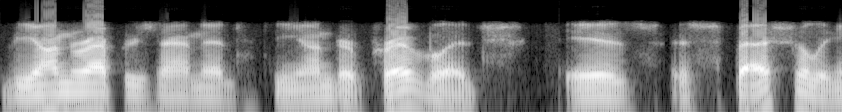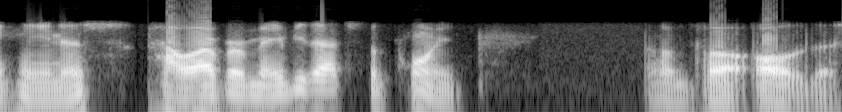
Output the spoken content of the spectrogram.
the unrepresented, the underprivileged, is especially heinous. However, maybe that's the point of uh, all of this.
